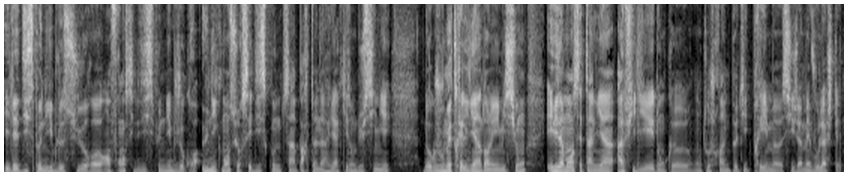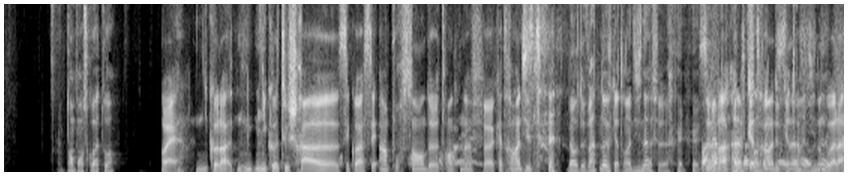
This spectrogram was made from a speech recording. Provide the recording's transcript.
Il est disponible sur, euh, en France, il est disponible, je crois, uniquement sur Cdiscount. C'est un partenariat qu'ils ont dû signer. Donc, je vous mettrai le lien dans l'émission. Évidemment, c'est un lien affilié, donc on touchera une petite prime si jamais vous l'achetez. T'en penses quoi, toi? Ouais, Nicolas, Nico touchera, euh, c'est quoi? C'est 1% de 39,99 Non, de 29,99. euh. de Enfin, 29,99. Donc voilà.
